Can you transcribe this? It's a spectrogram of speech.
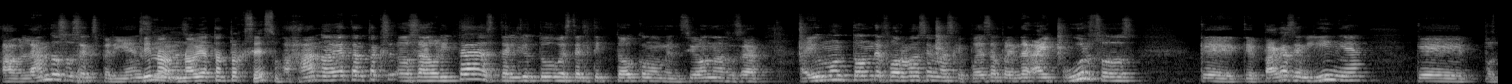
hablando sus experiencias. Sí, no, no había tanto acceso. Ajá, no había tanto acceso. O sea, ahorita está el YouTube, está el TikTok, como mencionas. O sea, hay un montón de formas en las que puedes aprender. Hay cursos que, que pagas en línea. Que pues,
